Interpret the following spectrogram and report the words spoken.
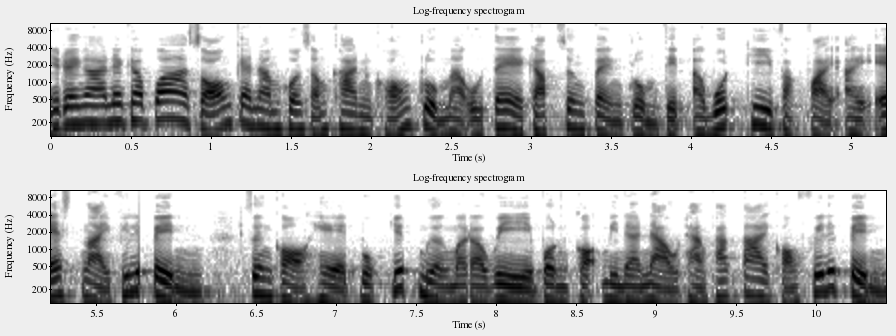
มีรายงานนะครับว่า 2 แกนนำคนสำคัญของกลุ่มมาอูเต้ครับซึ่งเป็นกลุ่มติดอาวุธที่ฝักใฝ่ IS ในฟิลิปปินส์ซึ่งก่อเหตุบุกยึดเมืองมาราวี บนเกาะมินดาเนาทางภาคใต้ของฟิลิปปินส์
